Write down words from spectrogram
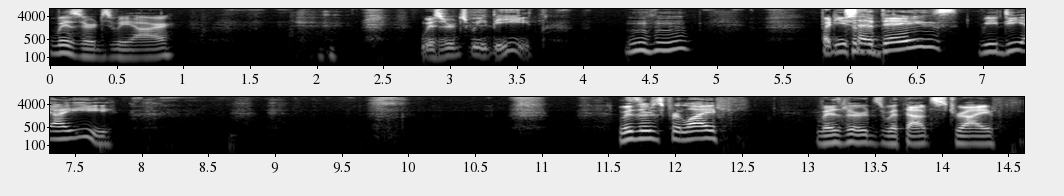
Wizards we are. Wizards we be. Mm-hmm. But you To the days we D-I-E. Wizards for life. Wizards without strife.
